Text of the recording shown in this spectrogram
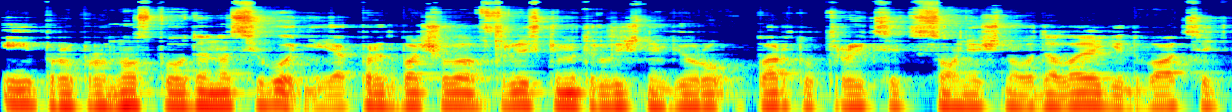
І про прогноз погоди на сьогодні, як передбачило Австралійське метеорологічне бюро у Парту 30, сонячно в Аделаїді 20,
